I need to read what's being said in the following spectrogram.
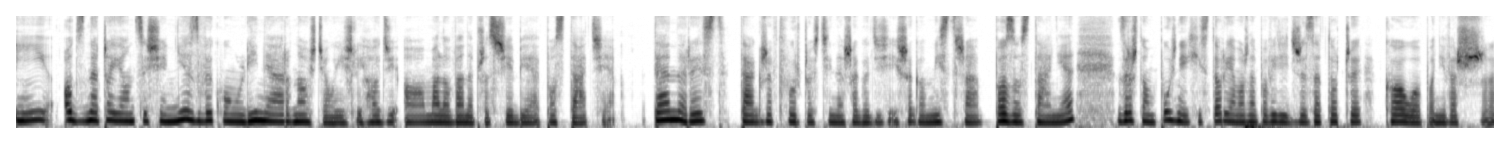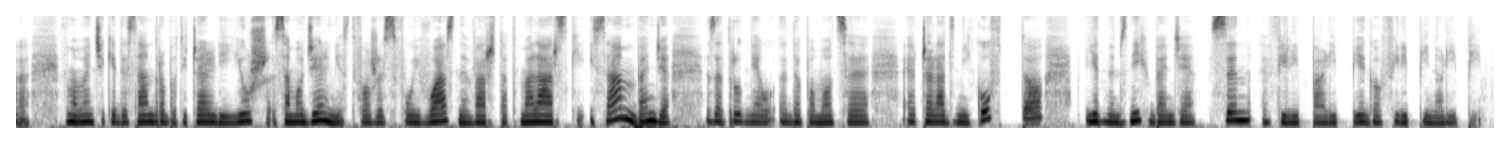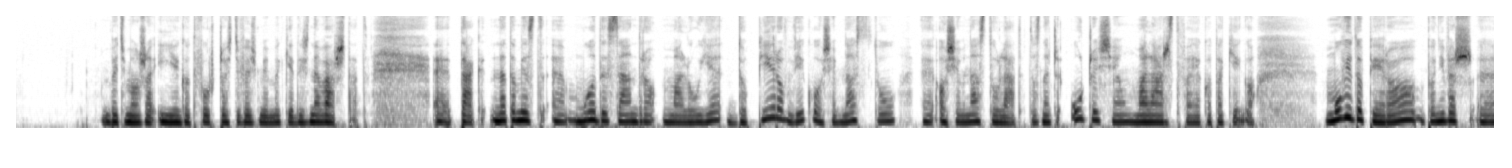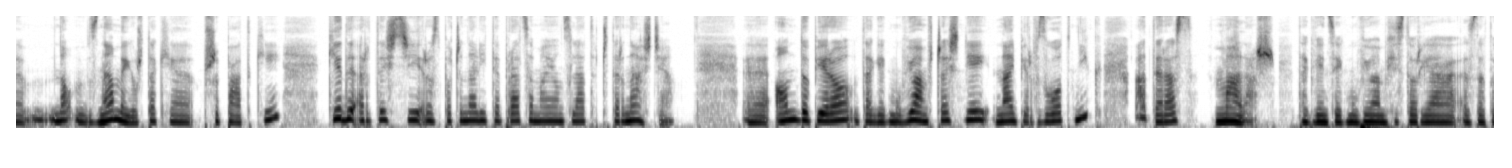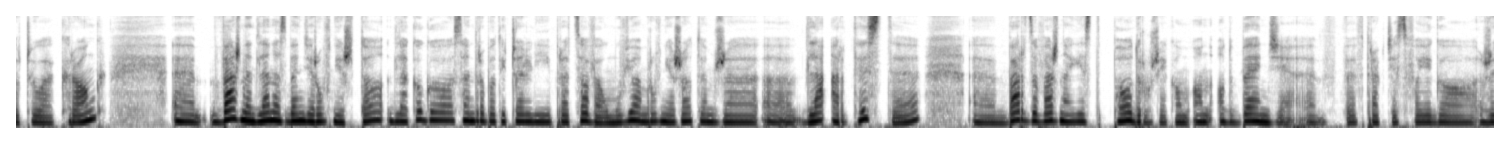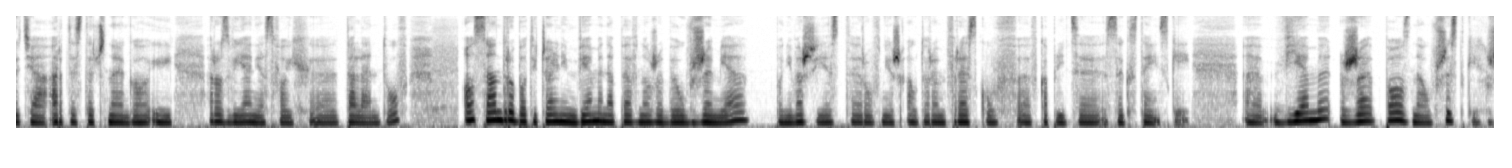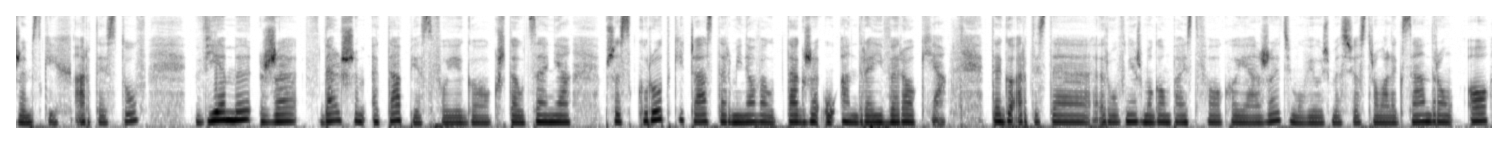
i odznaczający się niezwykłą linearnością, jeśli chodzi o malowane przez siebie postacie. Ten rys także w twórczości naszego dzisiejszego mistrza pozostanie. Zresztą później historia, można powiedzieć, że zatoczy koło, ponieważ e, w momencie, kiedy Sandro Botticelli już samodzielnie stworzy swój własny warsztat malarski i sam będzie zatrudniał do pomocy e, czeladników, to jednym z nich będzie syn Filipa Lippiego, Filippino Lippi. Być może i jego twórczość weźmiemy kiedyś na warsztat. E, tak, natomiast e, młody Sandro maluje dopiero w wieku 18, 18 e, lat, to znaczy uczy się malarstwa jako takiego. Mówię dopiero, ponieważ e, no, znamy już takie przypadki, kiedy artyści rozpoczynali tę pracę mając lat 14. E, on dopiero, tak jak mówiłam wcześniej, najpierw złotnik, a teraz malarz. Tak więc, jak mówiłam, historia zatoczyła krąg. E, ważne dla nas będzie również to, dla kogo Sandro Botticelli pracował. Mówiłam również o tym, że e, dla artysty e, bardzo ważna jest podróż, jaką on odbędzie w, w trakcie swojego życia artystycznego i rozwijania swoich talentów. O Sandro Botticellim wiemy na pewno, że był w Rzymie, ponieważ jest również autorem fresków w kaplicy sykstyńskiej. E, wiemy, że poznał wszystkich rzymskich artystów. Wiemy, że w dalszym etapie swojego kształcenia przez krótki czas terminował także u Andrei Verrocchia. Tego artystę również mogą Państwo kojarzyć. Mówiłyśmy z siostrą Aleksandrą o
